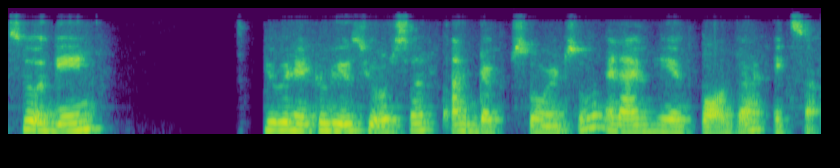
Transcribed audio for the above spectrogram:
So again, you will introduce yourself. I'm Dr. So-and-so and I'm here for the exam.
